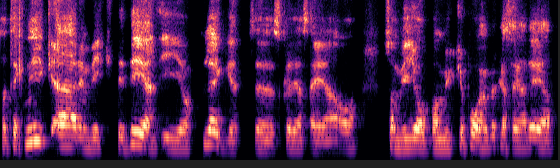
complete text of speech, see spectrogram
så teknik är en viktig del i upplägget eh, skulle jag säga och som vi jobbar mycket på. Jag brukar säga det att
